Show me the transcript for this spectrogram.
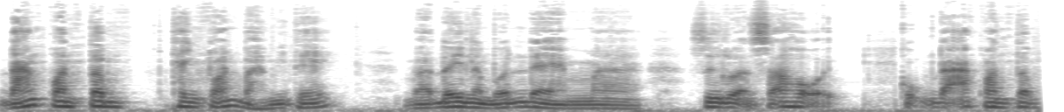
đáng quan tâm thanh toán bảo hiểm y tế và đây là vấn đề mà dư luận xã hội cũng đã quan tâm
